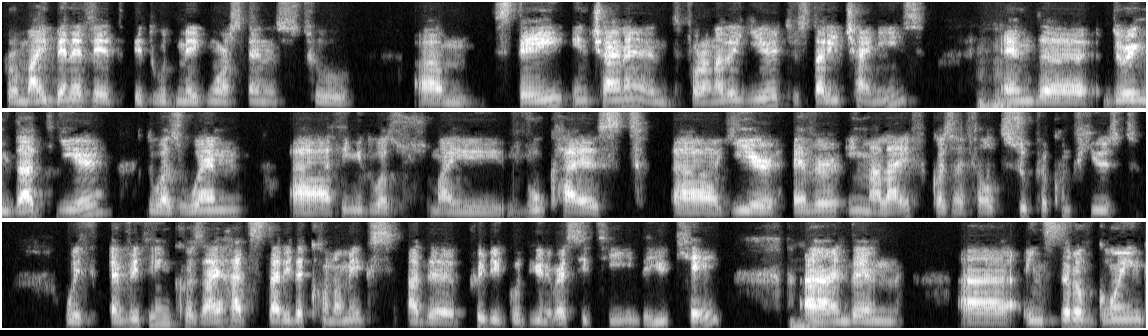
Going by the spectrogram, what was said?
for my benefit, it would make more sense to um, stay in China and for another year to study Chinese. Mm-hmm. And uh, during that year, it was when uh, I think it was my VUCAest uh, year ever in my life because I felt super confused with everything because I had studied economics at a pretty good university in the UK. Mm-hmm. Uh, and then uh, instead of going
